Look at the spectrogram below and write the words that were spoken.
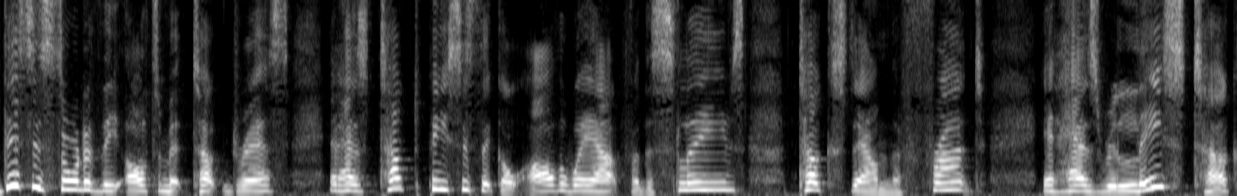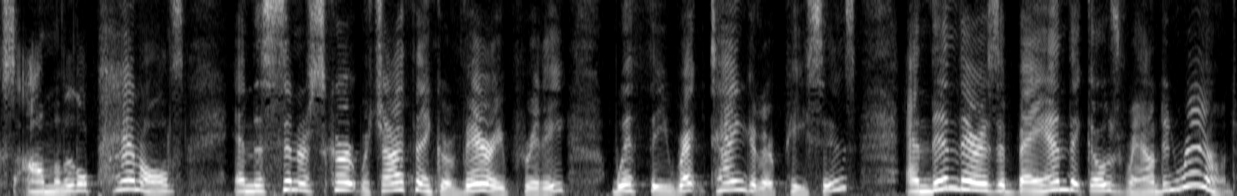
This is sort of the ultimate tuck dress. It has tucked pieces that go all the way out for the sleeves, tucks down the front. It has released tucks on the little panels in the center skirt, which I think are very pretty, with the rectangular pieces. And then there is a band that goes round and round.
